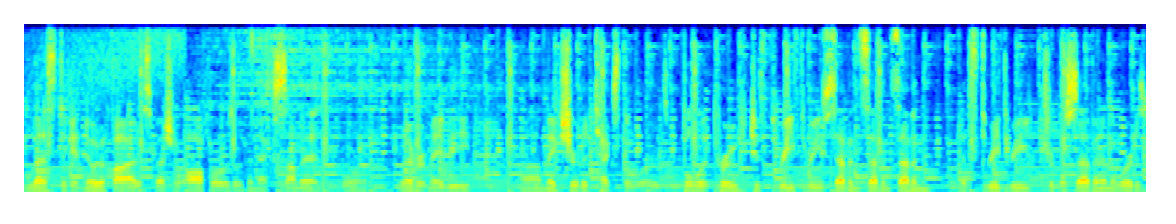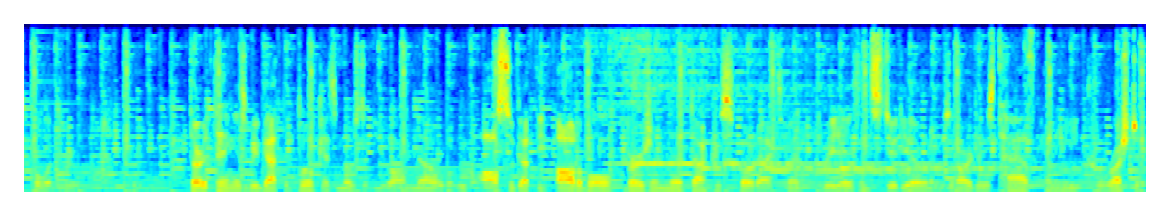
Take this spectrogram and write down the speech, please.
list to get notified of special offers or the next summit or whatever it may be, uh, make sure to text the words bulletproof to 33777. That's 33777, and the word is bulletproof. Third thing is we've got the book, as most of you all know, but we've also got the Audible version that Dr. Spodak spent three days in studio, and it was an arduous task, and he crushed it.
